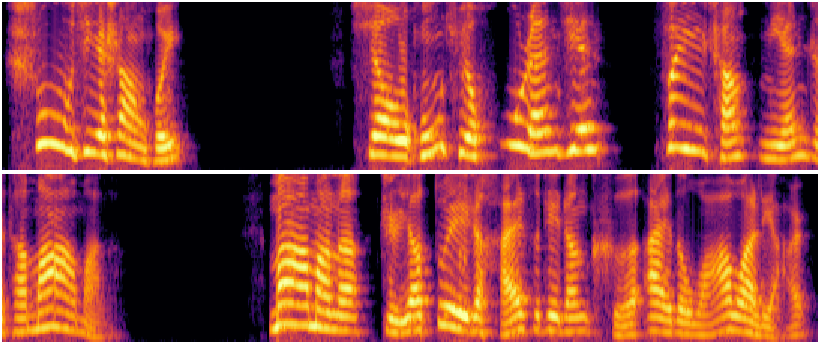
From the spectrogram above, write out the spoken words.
书接上回，小红却忽然间非常黏着她妈妈了。妈妈呢，只要对着孩子这张可爱的娃娃脸儿，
